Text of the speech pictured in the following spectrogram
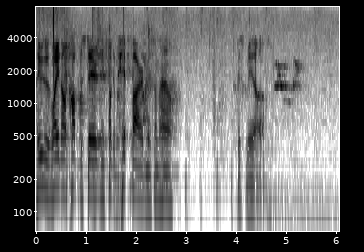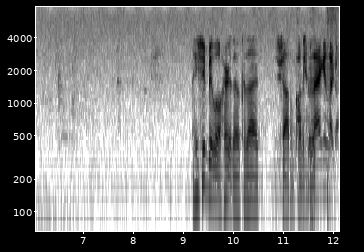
He was just waiting on top of the stairs and he fucking hip fired me somehow. Pissed me off. He should be a little hurt though, cause I shot him quite a Fucking bit. lagging like a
